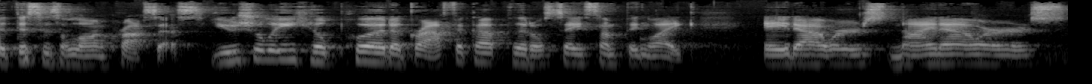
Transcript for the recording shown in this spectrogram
that this is a long process. Usually he'll put a graphic up that'll say something like eight hours, nine hours,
